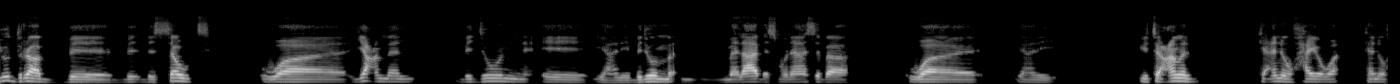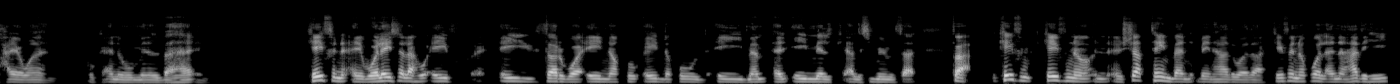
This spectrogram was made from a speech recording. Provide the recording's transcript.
يضرب بالصوت ويعمل بدون يعني بدون ملابس مناسبة ويعني يتعامل كأنه حيوان كأنه حيوان وكأنه من البهائم. كيف وليس له أي أي ثروة أي نقود أي نقود أي مم أي ملك على سبيل المثال. فكيف كيف نشتين بين بين هذا وذاك؟ كيف نقول أن هذه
